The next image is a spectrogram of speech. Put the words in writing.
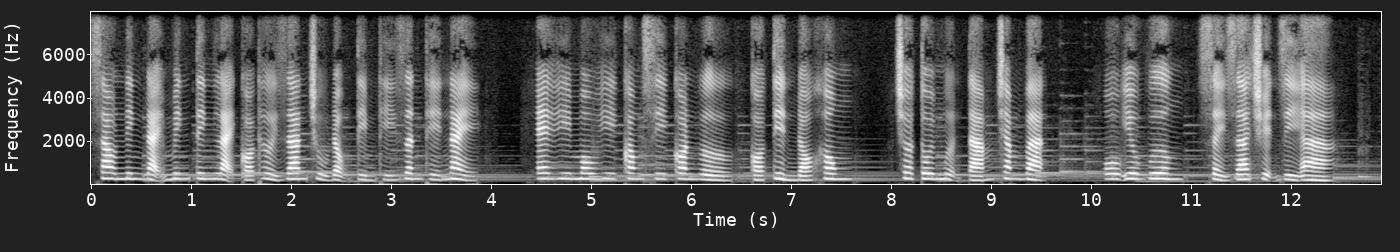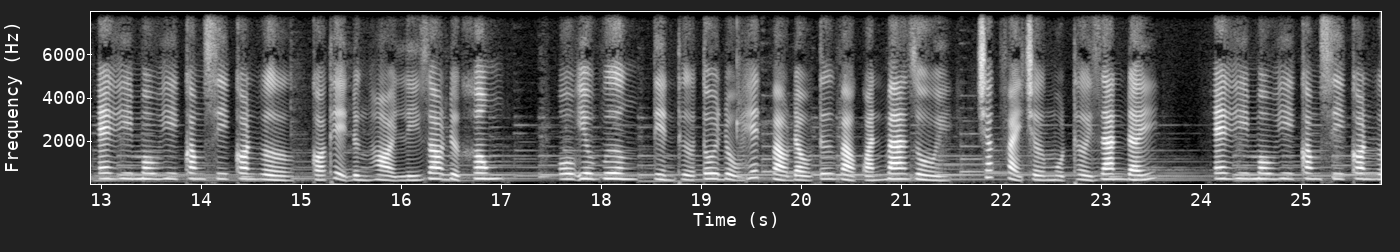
sao Ninh Đại Minh Tinh lại có thời gian chủ động tìm thí dân thế này? Ehimohi Kongsi Con G, có tiền đó không? Cho tôi mượn 800 vạn. Ô yêu vương, xảy ra chuyện gì à? Ehimohi Kongsi Con G, có thể đừng hỏi lý do được không? Ô yêu vương, tiền thừa tôi đổ hết vào đầu tư vào quán bar rồi, chắc phải chờ một thời gian đấy. Ehimohi Kongsi Con G,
